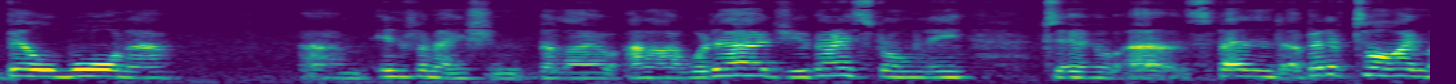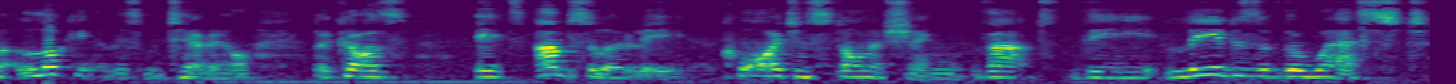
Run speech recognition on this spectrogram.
Bill Warner um, information below, and I would urge you very strongly to uh, spend a bit of time looking at this material because it's absolutely quite astonishing that the leaders of the West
